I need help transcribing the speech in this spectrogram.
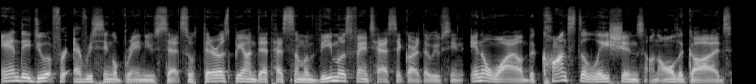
and they do it for every single brand new set. So, Theros Beyond Death has some of the most fantastic art that we've seen in a while. The constellations on all the gods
